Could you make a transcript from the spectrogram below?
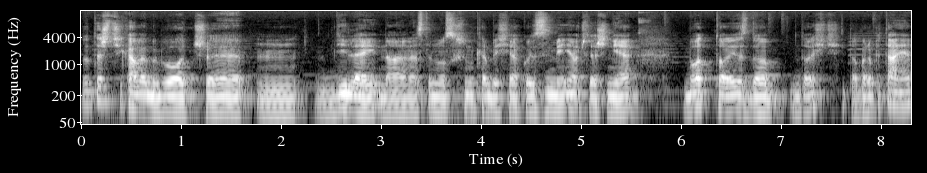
to też ciekawe by było, czy mm, delay na następną skrzynkę by się jakoś zmieniał, czy też nie, bo to jest do, dość dobre pytanie.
